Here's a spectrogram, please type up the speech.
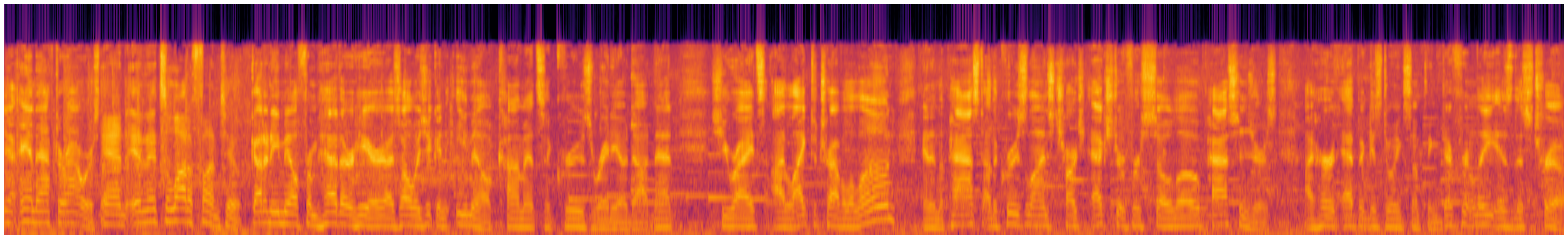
Yeah, and after hours. and and it's a lot of fun too. Got an email from Heather here. As always, you can email comments at cruiseradio.net. She writes, I like to travel alone, and in the past, other cruise lines charge extra for solo passengers. I heard Epic is doing something differently. Is this true?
